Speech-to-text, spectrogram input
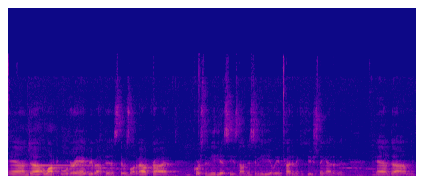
And uh, a lot of people were very angry about this. There was a lot of outcry. Of course, the media seized on this immediately and tried to make a huge thing out of it. And um,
